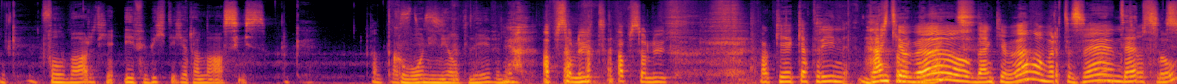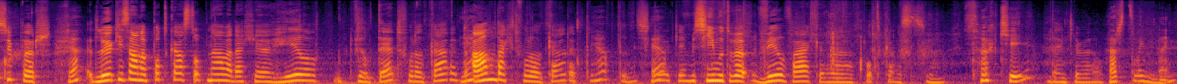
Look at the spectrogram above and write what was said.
Okay. Volwaardige, evenwichtige relaties. Okay. Gewoon in heel het leven. Ja, absoluut, absoluut. Oké, okay, Katrien, dankjewel. Dankjewel om er te zijn. dat was super. Ja? Het leuke is aan een podcastopname dat je heel veel tijd voor elkaar hebt, aandacht voor elkaar hebt. Ja. Dat is leuk. Misschien moeten we veel vaker uh, podcasts doen. Oké. Okay. Dankjewel. Hartelijk dank.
